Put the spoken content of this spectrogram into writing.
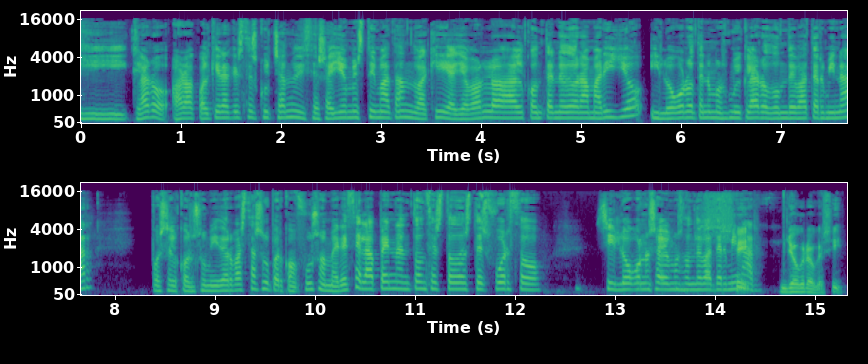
Y claro, ahora cualquiera que esté escuchando dice, o sea, yo me estoy matando aquí a llevarlo al contenedor amarillo y luego no tenemos muy claro dónde va a terminar pues el consumidor va a estar súper confuso. ¿Merece la pena entonces todo este esfuerzo si luego no sabemos dónde va a terminar? yo creo que sí,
